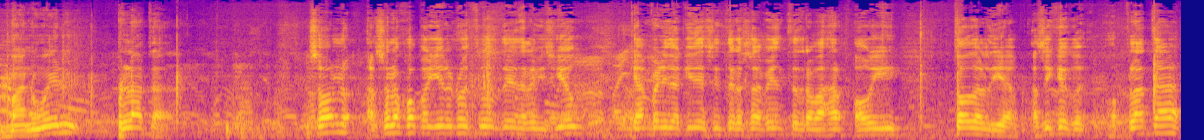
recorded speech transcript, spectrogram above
Manuel Plata. Son, son los compañeros nuestros de televisión que han venido aquí desinteresadamente a trabajar hoy todo el día. Así que, Plata,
